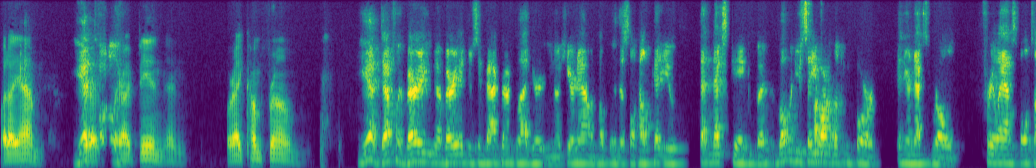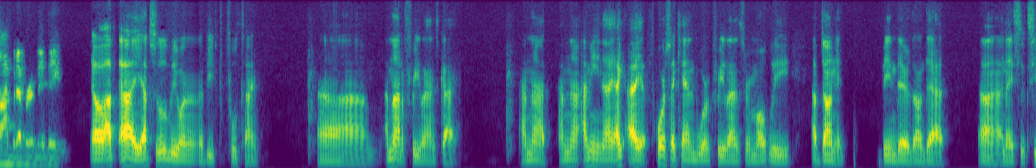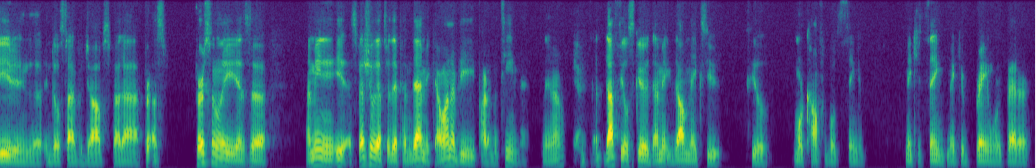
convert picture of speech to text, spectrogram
what I am. Yeah, where totally. I, where I've been and where I come from. Yeah, definitely. Very, you know, very interesting background. Glad you're, you know, here now, and hopefully this will help get you that next gig. But what would you say you are looking for in your next role? Freelance, full time, whatever it may be. No, I, I absolutely want to be full time. Um, I'm not a freelance guy. I'm not. I'm not. I mean, I, I, I, of course, I can work freelance remotely. I've done it, been there, done that, uh, and I succeeded in the in those type of jobs. But uh, personally, as a, I mean, especially after the pandemic, I want to be part of a team, man. You know, yeah. that, that, feels good. That make that makes you feel more comfortable to think, make you think, make your brain work better.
